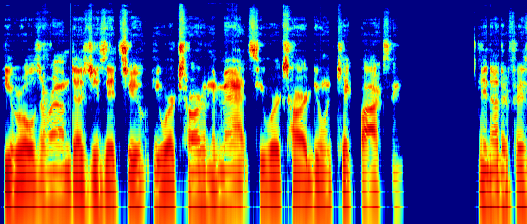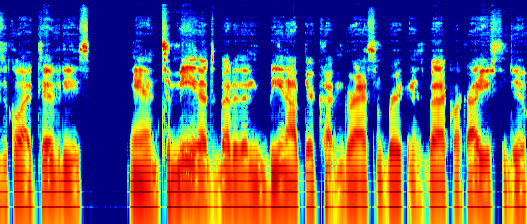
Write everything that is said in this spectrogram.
he rolls around, does jiu-jitsu. He works hard on the mats. He works hard doing kickboxing and other physical activities. And to me, that's better than being out there cutting grass and breaking his back like I used to do.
